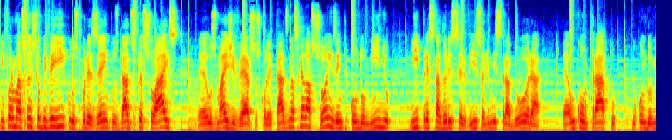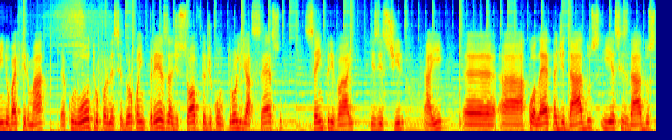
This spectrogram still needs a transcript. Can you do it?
Informações sobre veículos, por exemplo, os dados pessoais eh, os mais diversos coletados nas relações entre condomínio e prestadores de serviço, administradora, eh, um contrato que o condomínio vai firmar eh, com outro fornecedor, com a empresa de software de controle de acesso, sempre vai existir aí a, a coleta de dados e esses dados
